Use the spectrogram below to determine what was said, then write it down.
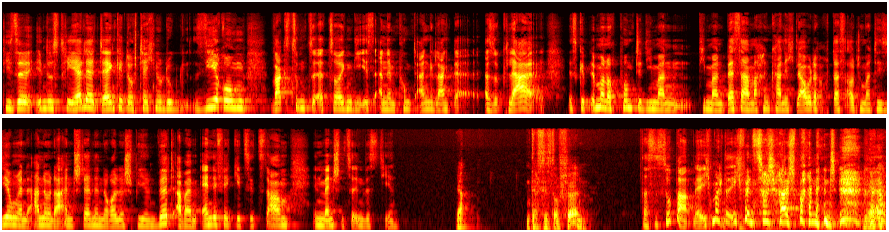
diese industrielle Denke durch Technologisierung Wachstum zu erzeugen, die ist an dem Punkt angelangt. Also klar, es gibt immer noch Punkte, die man, die man besser machen kann. Ich glaube doch, dass Automatisierung an der einen oder anderen Stelle eine Rolle spielen wird. Aber im Endeffekt geht es jetzt darum, in Menschen zu investieren. Ja, das ist doch schön. Das ist super. Ich mache ich finde es total spannend. Ja.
